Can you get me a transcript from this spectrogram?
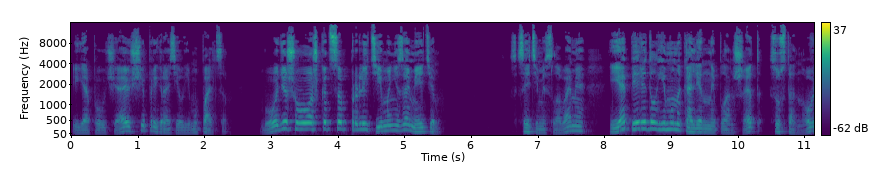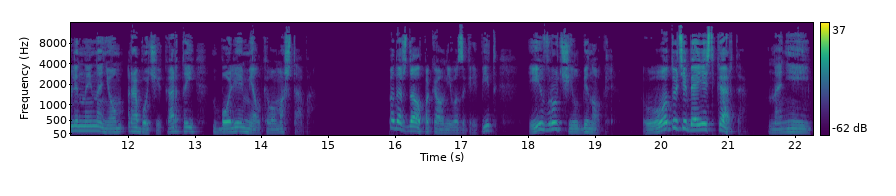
И я поучающе пригрозил ему пальцем. Будешь вошкаться, пролетим и не заметим. С этими словами я передал ему наколенный планшет с установленной на нем рабочей картой более мелкого масштаба. Подождал, пока он его закрепит, и вручил бинокль. Вот у тебя есть карта. На ней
